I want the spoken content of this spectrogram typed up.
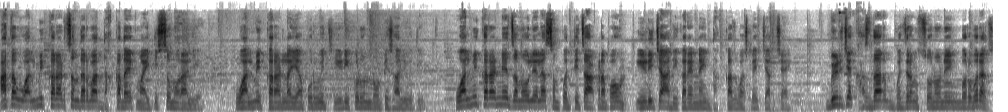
आता वाल्मिक कराड संदर्भात धक्कादायक माहिती समोर आली आहे. वाल्मिक कराडला यापूर्वीच ईडीकडून नोटीस आली होती. वाल्मिकरांनी जमवलेल्या संपत्तीचा आकडा पाहून ईडीच्या अधिकाऱ्यांनाही धक्काच बसल्याची चर्चा आहे बीडचे खासदार बजरंग सोनवणेबरोबरच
